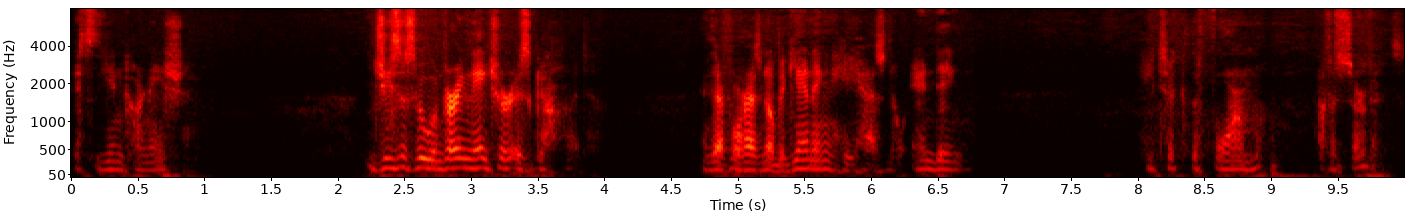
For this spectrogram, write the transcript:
it's the incarnation. Jesus, who in very nature is God, and therefore has no beginning, he has no ending, he took the form of a servant.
